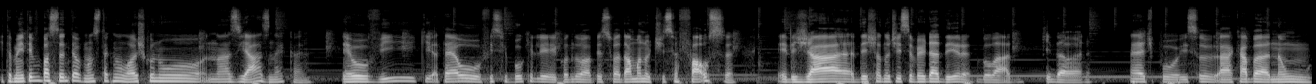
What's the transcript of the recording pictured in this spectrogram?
E também teve bastante avanço tecnológico no, nas IAs, né, cara? Eu vi que até o Facebook, ele, quando a pessoa dá uma notícia falsa, ele já deixa a notícia verdadeira do lado. Que da hora. É, tipo, isso acaba não.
